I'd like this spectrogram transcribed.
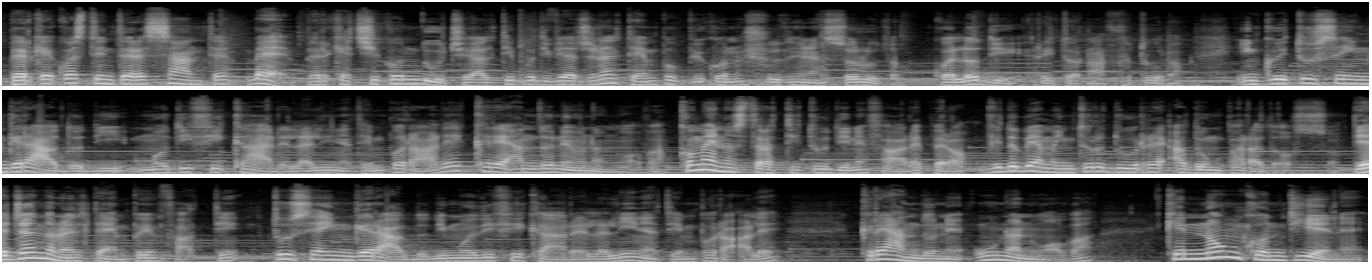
Perché questo è interessante? Beh, perché ci conduce al tipo di viaggio nel tempo più conosciuto in assoluto, quello di Ritorno al futuro, in cui tu sei in grado di modificare la linea temporale creandone una nuova. Come nostra attitudine fare, però, vi dobbiamo introdurre ad un paradosso. Viaggiando nel tempo, infatti, tu sei in grado di modificare la linea temporale creandone una nuova che non contiene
